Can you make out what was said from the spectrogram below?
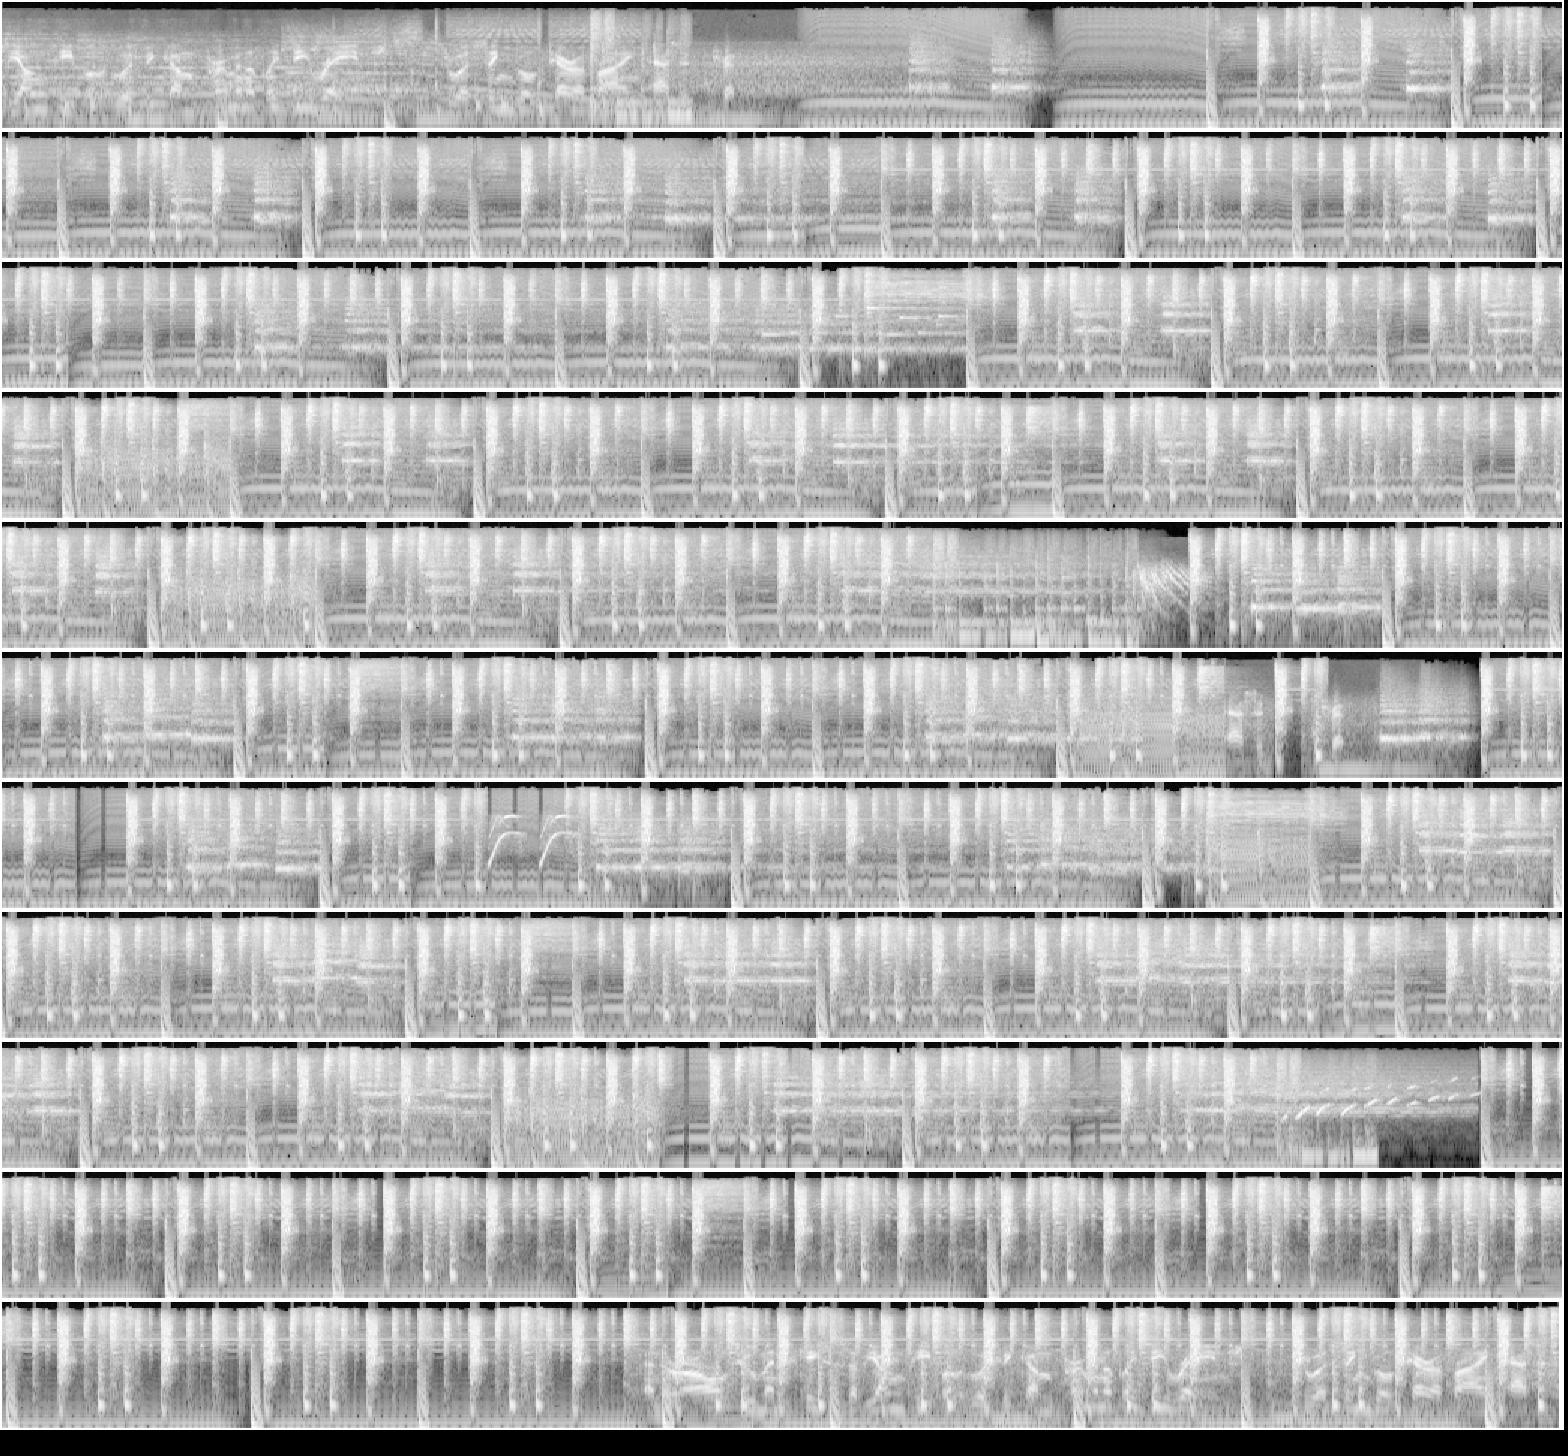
Young people who have become permanently deranged through a single terrifying acid trip. Acid trip. Permanently deranged through a single terrifying acid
